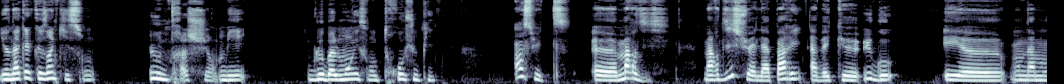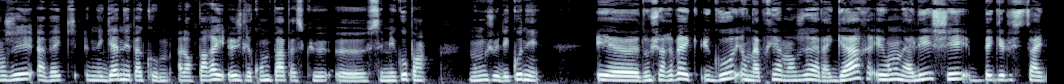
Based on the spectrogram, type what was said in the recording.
Il y en a quelques-uns qui sont ultra chiants, mais globalement, ils sont trop choupis. Ensuite, euh, mardi. Mardi, je suis allée à Paris avec Hugo. Et euh, on a mangé avec Negan et Pacom. Alors pareil, eux, je les compte pas parce que euh, c'est mes copains. Donc je les connais. Et euh, donc je suis arrivée avec Hugo et on a pris à manger à la gare et on est allé chez Begelstein.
